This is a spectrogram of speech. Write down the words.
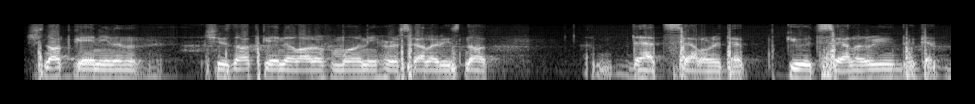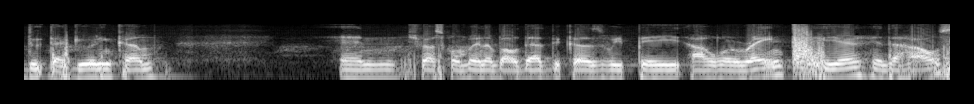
she's not gaining, she's not gaining a lot of money. Her salary is not that salary, that good salary, that that good income and she was complaining about that because we pay our rent here in the house.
